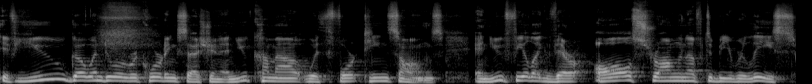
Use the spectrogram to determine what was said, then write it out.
if you go into a recording session and you come out with 14 songs and you feel like they're all strong enough to be released,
